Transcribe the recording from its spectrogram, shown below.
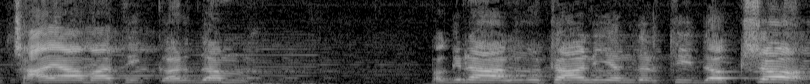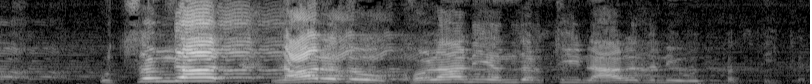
છાયામાંથી કરદમ. પગના અંગૂઠાની અંદરથી દક્ષ. ઉત્સંગાત નારદો ખોળાની અંદરથી નારદની ઉત્પત્તિ કરી.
